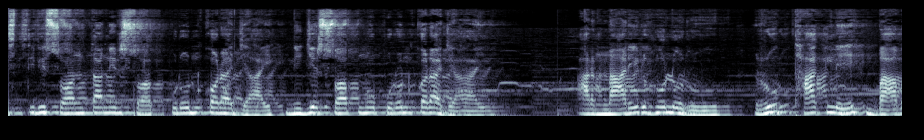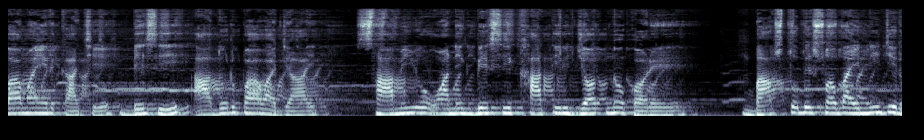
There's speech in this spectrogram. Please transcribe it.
স্ত্রী সন্তানের শখ পূরণ করা যায়, নিজের স্বপ্ন পূরণ করা যায়। আর নারীর হলো রূপ। রূপ থাকলে বাবা মায়ের কাছে বেশি আদর পাওয়া যায়, স্বামীও অনেক বেশি খাতির যত্ন করে। বাস্তবে সবাই নিজের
